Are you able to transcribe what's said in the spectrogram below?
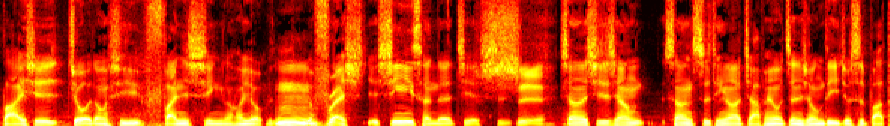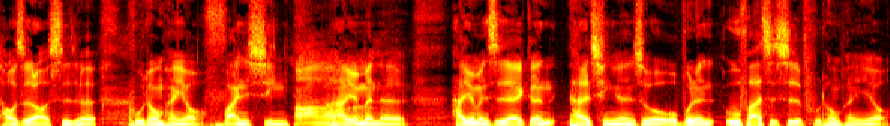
把一些旧的东西翻新，然后有嗯有 fresh 新一层的解释。是像其实像上次听到假朋友真兄弟，就是把陶喆老师的普通朋友翻新啊把他原本的。他原本是在跟他的情人说：“我不能无法只是普通朋友。”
